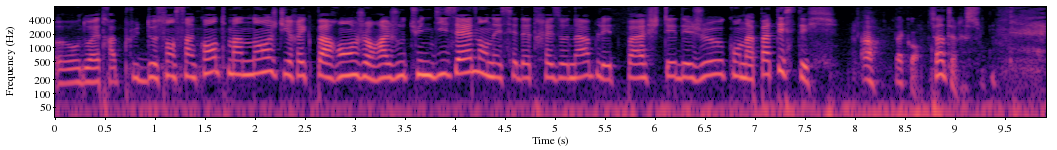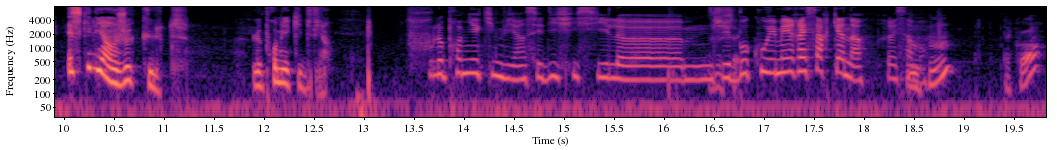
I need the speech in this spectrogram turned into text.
Euh, on doit être à plus de 250 maintenant. Je dirais que par an, j'en rajoute une dizaine. On essaie d'être raisonnable et de pas acheter des jeux qu'on n'a pas testés. Ah, d'accord, c'est intéressant. Est-ce qu'il y a un jeu culte Le premier qui te vient? Le premier qui me vient, c'est difficile. Euh, J'ai beaucoup aimé Res Arcana récemment. Mhm. D'accord.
